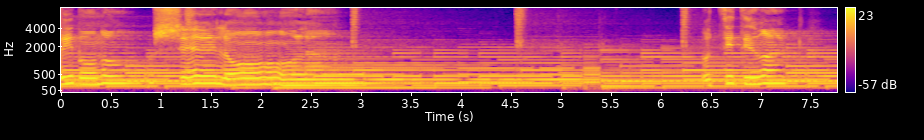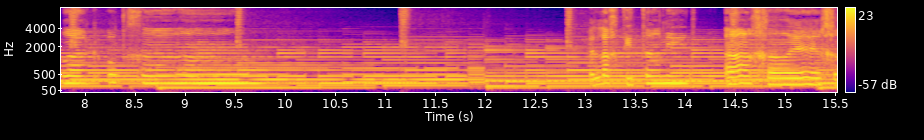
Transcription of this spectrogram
ריבונו של עולם. רציתי רק, רק אותך. הלכתי תמיד אחריך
